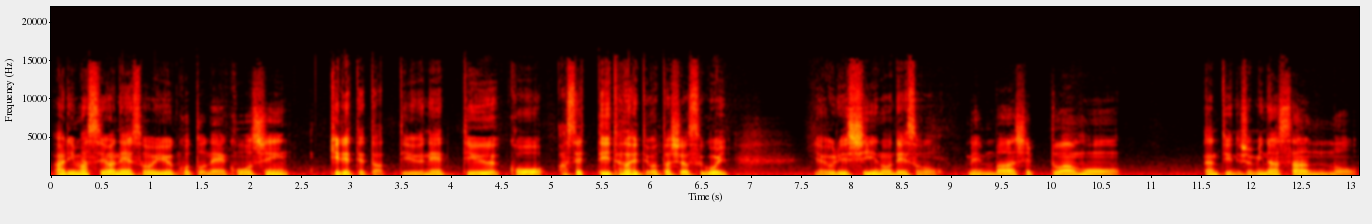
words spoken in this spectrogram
ありますよね、そういうことね。更新切れてたっていうね。っていう、こう、焦っていただいて私はすごい、いや、嬉しいので、その、メンバーシップはもう、なんて言うんでしょう。皆さんの、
